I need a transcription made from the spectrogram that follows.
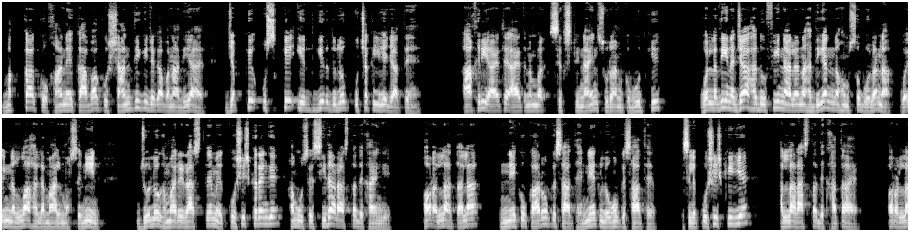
مکہ کو، خانہ کعبہ کو شانتی کی جگہ بنا دیا ہے، جبکہ اس کے ارد گرد لوگ اچک لیے جاتے ہیں۔ آخری آیت ہے، آیت نمبر 69 سورہ انکبوت کی۔ وَالَّذِينَ جَاهَدُوا فِينَا لَنَهْدِيَنَّهُمْ سُبُلَنَا وَإِنَّ اللَّهَ لَمَعَ الْمُحْسِنِينَ۔ جو لوگ ہمارے راستے میں کوشش کریں گے، ہم اسے سیدھا راستہ دکھائیں گے۔ اور اللہ تعالیٰ نیکوکاروں کے ساتھ ہے، نیک لوگوں کے ساتھ ہے۔ اس لیے کوشش کیجیے، اللہ راستہ دکھاتا ہے اور اللہ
